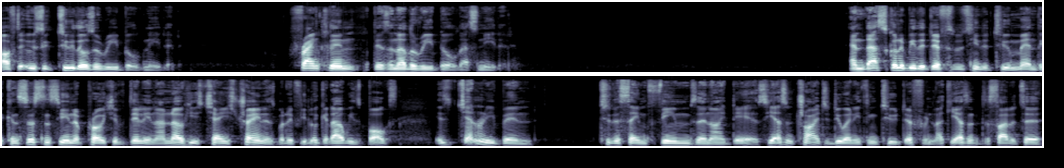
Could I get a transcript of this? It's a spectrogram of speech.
After Usyk 2, there was a rebuild needed. Franklin, there's another rebuild that's needed. And that's going to be the difference between the two men. The consistency and approach of Dillian. I know he's changed trainers, but if you look at how he's boxed, it's generally been to the same themes and ideas. He hasn't tried to do anything too different. Like he hasn't decided to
